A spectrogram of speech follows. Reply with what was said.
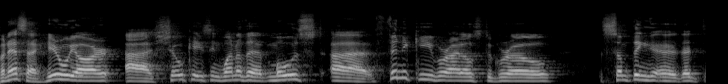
Vanessa, here we are uh, showcasing one of the most uh, finicky varietals to grow, something uh, that,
